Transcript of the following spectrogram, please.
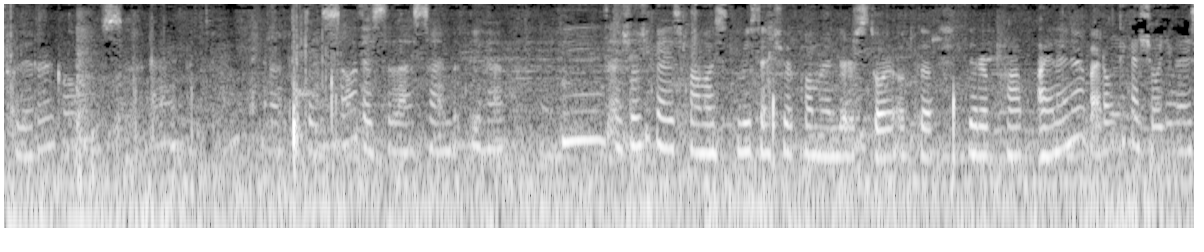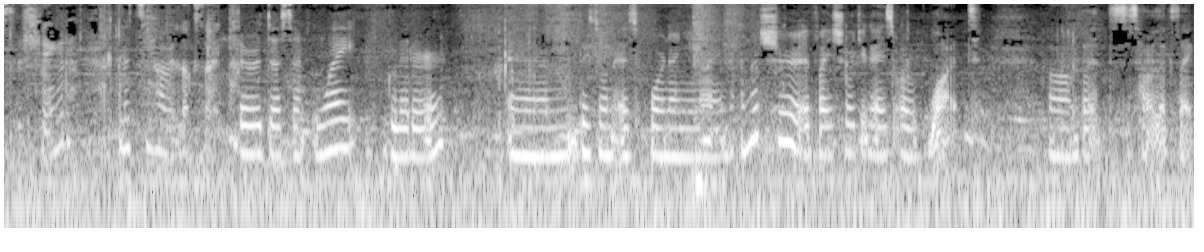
Glitter goes. I don't think I saw this the last time, but they have these I showed you guys from a recent trip from another store of the glitter pop eyeliner but I don't think I showed you guys the shade. Let's see how it looks like. Iridescent white glitter and this one is $4.99 I'm not sure if I showed you guys or what um, but this is how it looks like.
